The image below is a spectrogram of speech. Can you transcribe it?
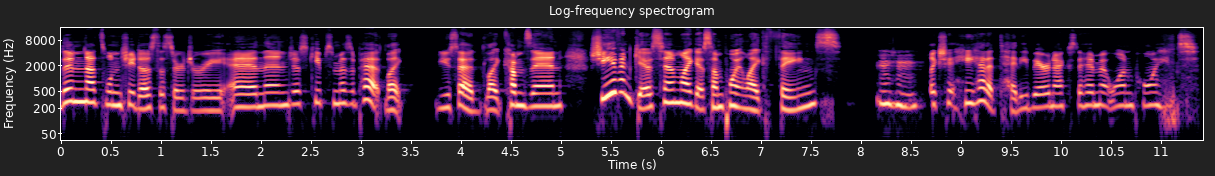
then that's when she does the surgery and then just keeps him as a pet. Like you said, like comes in. She even gives him like at some point like things. Mm-hmm. Like she, he had a teddy bear next to him at one point.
